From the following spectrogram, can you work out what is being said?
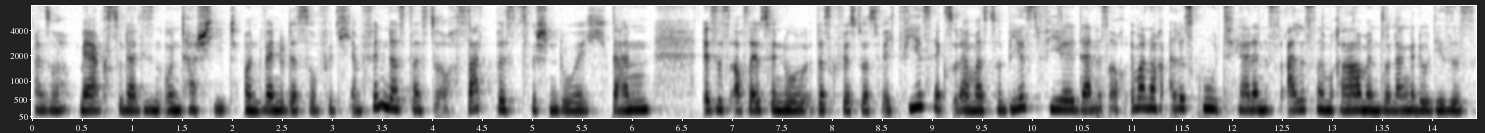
Also merkst du da diesen Unterschied. Und wenn du das so für dich empfindest, dass du auch satt bist zwischendurch, dann ist es auch, selbst wenn du das Gefühl hast, du hast vielleicht viel Sex oder masturbierst viel, dann ist auch immer noch alles gut. Ja, dann ist alles im Rahmen, solange du dieses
